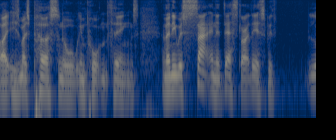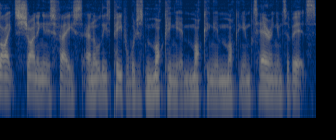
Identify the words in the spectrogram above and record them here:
like his most personal, important things. And then he was sat in a desk like this with lights shining in his face, and all these people were just mocking him, mocking him, mocking him, tearing him to bits.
